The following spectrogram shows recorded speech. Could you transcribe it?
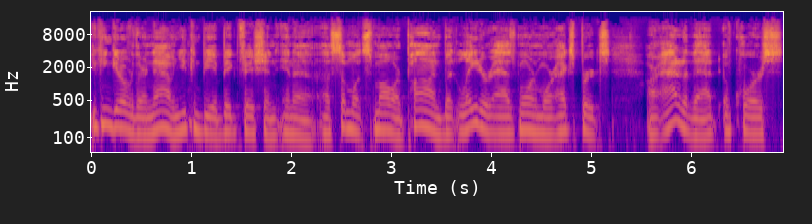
you can get over there now and you can be a big fish in, in a, a somewhat smaller pond. But later, as more and more experts are added to that, of course,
